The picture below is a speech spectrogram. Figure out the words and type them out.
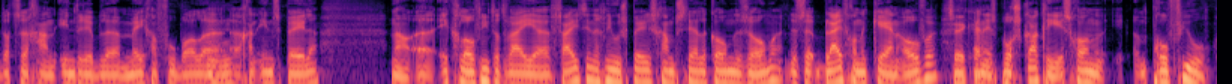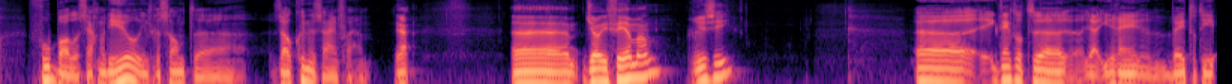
dat ze gaan indribbelen, mee gaan voetballen, Mhm. gaan inspelen. Nou, ik geloof niet dat wij eh 25 nieuwe spelers gaan bestellen komende zomer. Dus er blijft gewoon een kern over. Zeker. En is Boskakli is gewoon een profiel voetballer, zeg maar, die heel interessant zou kunnen zijn voor hem. Ehm, Joey Veerman, ruzie. Eh, ik denk dat eh, ja, iedereen weet dat hij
